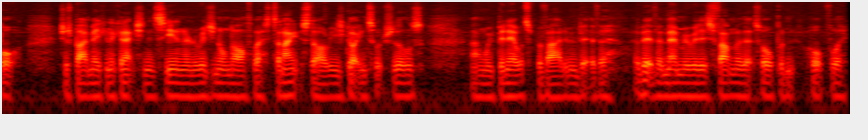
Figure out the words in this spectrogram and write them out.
but just by making a connection and seeing an original Northwest Tonight story, he's got in touch with us, and we've been able to provide him a bit of a, a bit of a memory with his family that's open, hopefully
